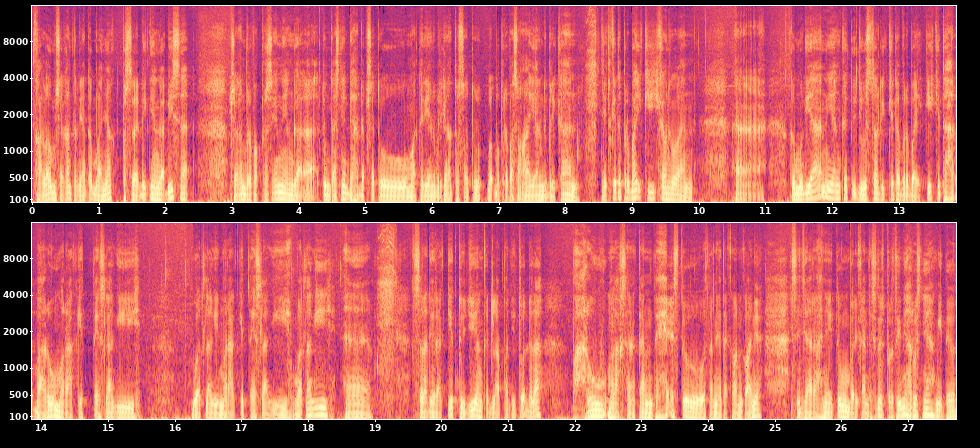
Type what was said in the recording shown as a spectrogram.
kalau misalkan ternyata banyak peserta didik yang nggak bisa. Misalkan berapa persen yang nggak tuntasnya terhadap satu materi yang diberikan atau suatu beberapa soal yang diberikan. Itu kita perbaiki kawan-kawan. Nah, kemudian yang ketujuh setelah kita perbaiki kita baru merakit tes lagi. Buat lagi merakit tes lagi. Buat lagi. Nah, setelah dirakit tujuh yang kedelapan itu adalah baru melaksanakan tes tuh. Ternyata kawan-kawan ya sejarahnya itu memberikan tes itu seperti ini harusnya gitu.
